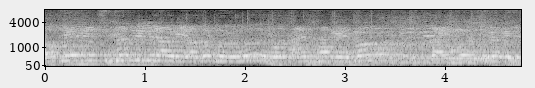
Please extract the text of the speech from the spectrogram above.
오케이, 축하드립니다. 우리 여성분. 뭐, 단상에서 사인볼 수령해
